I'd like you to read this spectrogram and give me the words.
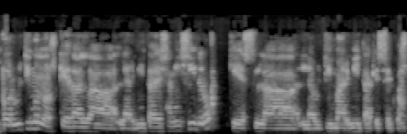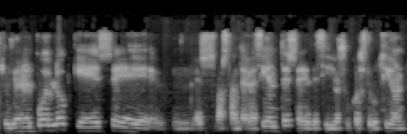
por último nos queda la, ermita de San Isidro, que es la, última ermita que se construyó en el pueblo, que es, eh, es bastante reciente, se decidió su construcción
